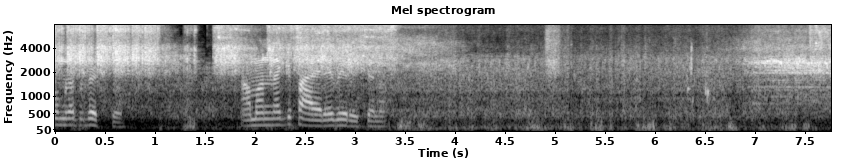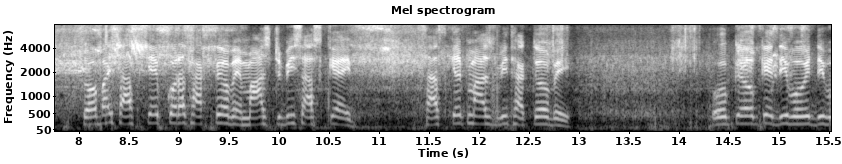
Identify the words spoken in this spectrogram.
তোমরা তো দেখছ। আমার নাকি ফায়ারে বেরোচ্ছে না। সবাই সাবস্ক্রাইব করা থাকতে হবে must be subscribe subscribe must be থাকতে হবে। ওকে ওকে, দিব দিব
